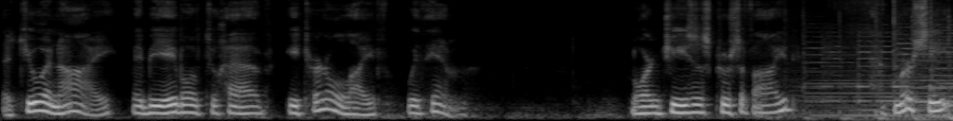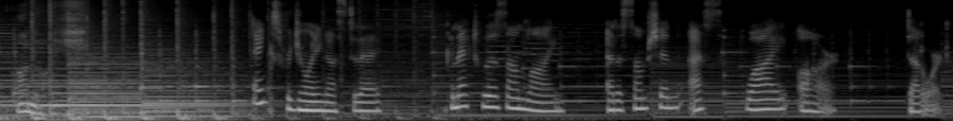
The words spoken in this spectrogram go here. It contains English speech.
that you and I may be able to have eternal life with him. Lord Jesus crucified, have mercy on us. Thanks for joining us today. Connect with us online at AssumptionSYR.org.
